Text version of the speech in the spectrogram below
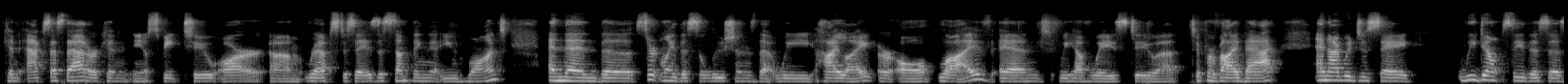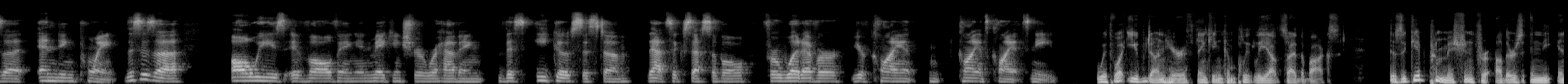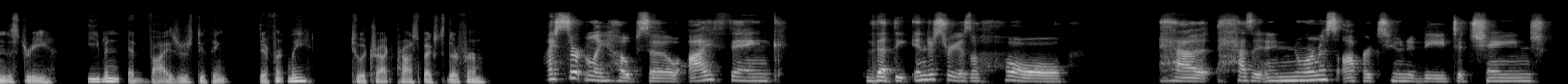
can access that or can you know speak to our um, reps to say is this something that you'd want? And then the certainly the solutions that we highlight are all live and we have ways to uh, to provide that. And i would just say we don't see this as a ending point. This is a always evolving and making sure we're having this ecosystem that's accessible for whatever your client clients clients need. With what you've done here thinking completely outside the box does it give permission for others in the industry, even advisors, to think differently to attract prospects to their firm? I certainly hope so. I think that the industry as a whole has an enormous opportunity to change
